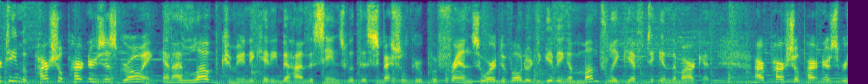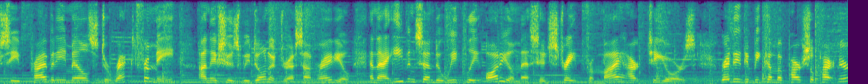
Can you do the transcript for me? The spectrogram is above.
Our team of Parshall partners is growing, and I love communicating behind the scenes with this special group of friends who are devoted to giving a monthly gift to In the Market. Our Parshall partners receive private emails direct from me on issues we don't address on radio, and I even send a weekly audio message straight from my heart to yours. Ready to become a Parshall partner?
